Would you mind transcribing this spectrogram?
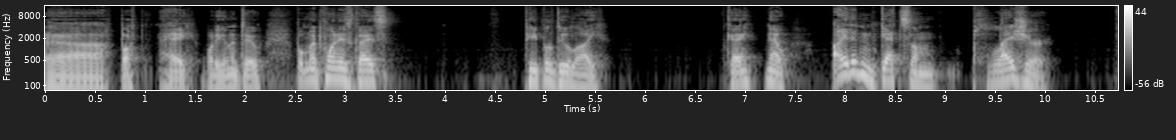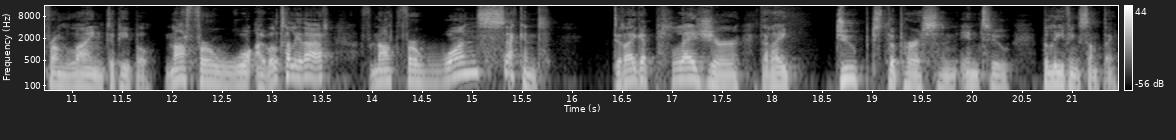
Uh, but hey, what are you going to do? But my point is, guys, people do lie. Okay. Now, I didn't get some pleasure from lying to people. Not for one, I will tell you that. Not for one second did I get pleasure that I duped the person into believing something.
